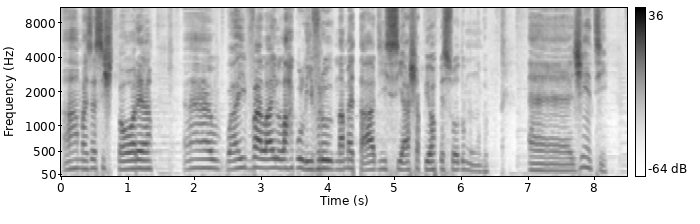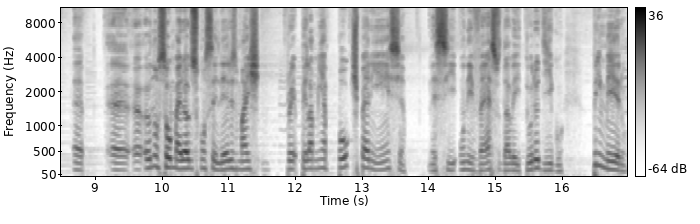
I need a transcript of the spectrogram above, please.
ah, mas essa história. É, aí vai lá e larga o livro na metade e se acha a pior pessoa do mundo. É, gente, é, eu não sou o melhor dos conselheiros, mas pela minha pouca experiência nesse universo da leitura, eu digo: primeiro,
